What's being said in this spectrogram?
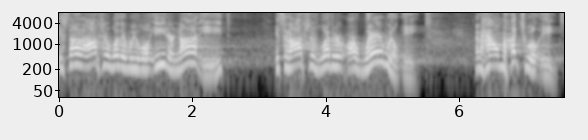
It's not an option of whether we will eat or not eat. It's an option of whether or where we'll eat and how much we'll eat.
